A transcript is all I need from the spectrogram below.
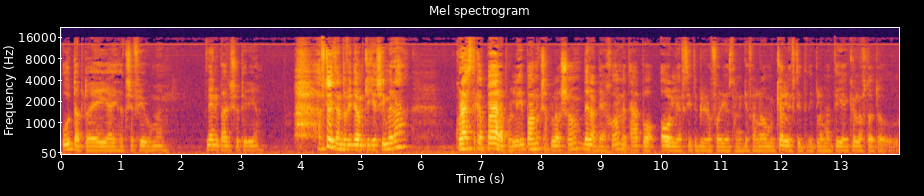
Ούτε από το AI θα ξεφύγουμε. Δεν υπάρχει σωτηρία. Αυτό ήταν το βίντεο μου και για σήμερα. Κουράστηκα πάρα πολύ. Πάω να ξαπλώσω. Δεν αντέχω μετά από όλη αυτή την πληροφορία στον εγκεφαλό μου και όλη αυτή τη διπλωματία και όλο αυτό το.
